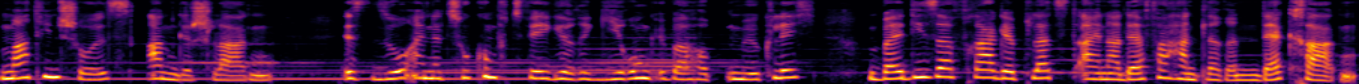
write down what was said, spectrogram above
Martin Schulz angeschlagen. Ist so eine zukunftsfähige Regierung überhaupt möglich? Bei dieser Frage platzt einer der Verhandlerinnen der Kragen.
